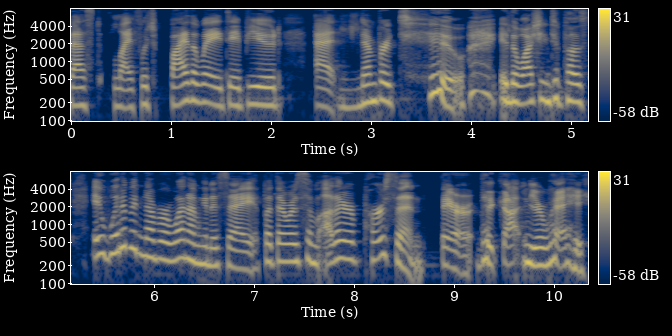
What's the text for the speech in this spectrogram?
Best Life, which, by the way, debuted at number two in the Washington Post. It would have been number one, I'm going to say, but there was some other person there that got in your way.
